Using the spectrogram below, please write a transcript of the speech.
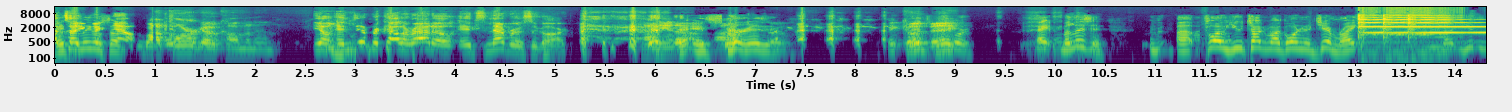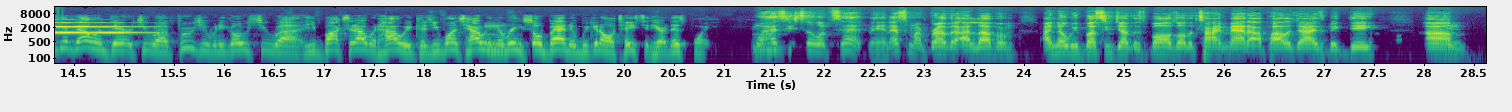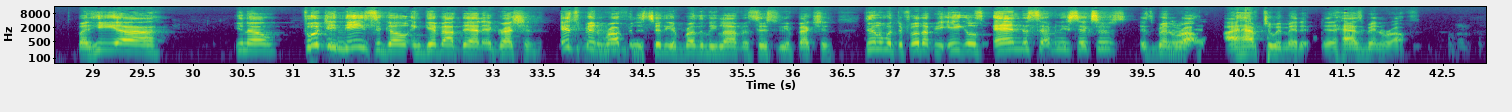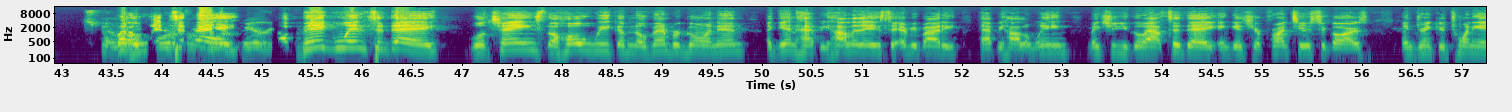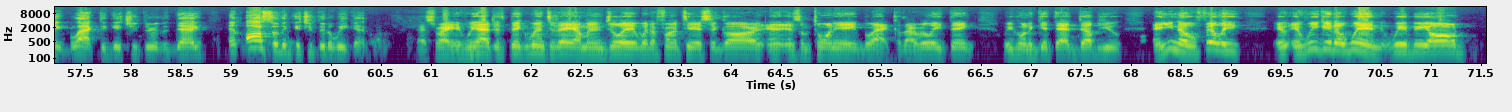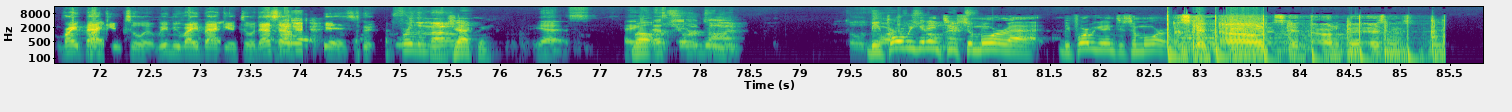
it's tell you right So now, about cargo coming in. Yo, in Denver, Colorado, it's never a cigar. How you know? It Uh, sure isn't. It could for be. sure. Hey, but listen, uh, Flo, you talked about going to the gym, right? So you can give that one there to uh, Fuji when he goes to uh, he boxed it out with Howie because he wants Howie in the Mm. ring so bad that we can all taste it here at this point. Why is he so upset, man? That's my brother. I love him. I know we bust each other's balls all the time, Matt. I apologize, Big D. Um, Yeah. but he uh, you know, Fuji needs to go and give out that aggression. It's been rough in the city of brotherly love and sisterly affection. Dealing with the Philadelphia Eagles and the 76ers, it's been Yeah. rough. I have to admit it. It has been rough. Been But a win today- A big win today will change the whole week of November going in. Again, happy holidays to everybody. Happy Halloween. Make sure you go out today and get your Frontier cigars and drink your 28 Black to get you through the day and also to get you through the weekend. That's right. If we had this big win today, I'm gonna enjoy it with a Frontier cigar and, and some 28 Black because I really think we're gonna get that W. And you know, Philly, if, if we get a win, we'd be all right back Right. into it. We'd be right back into it. That's how Yeah. it is. for the moment. Exactly. Yes. Hey, Well- that's short what time. need. Till the Before we get into some week. more, uh, before we get into some more, Let's get down, let's get down to business.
